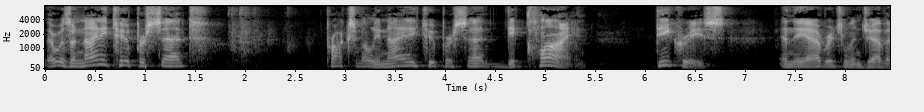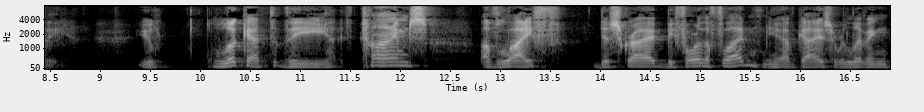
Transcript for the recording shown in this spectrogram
there was a 92%, approximately 92% decline, decrease in the average longevity. You look at the times of life described before the flood. You have guys who were living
